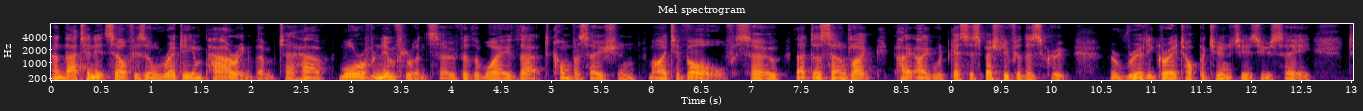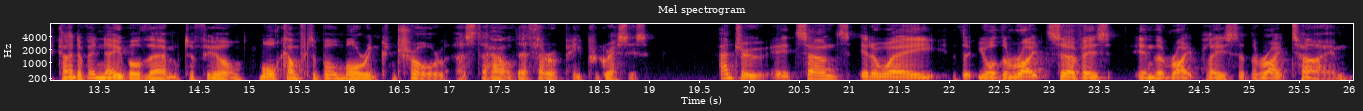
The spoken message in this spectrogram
And that in itself is already empowering them to have more of an influence over the way that conversation might evolve. So that does sound like, I, I would guess, especially for this group, a really great opportunity, as you say, to kind of enable them to feel more comfortable, more in control as to how their therapy progresses. Andrew, it sounds in a way that you're the right service in the right place at the right time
